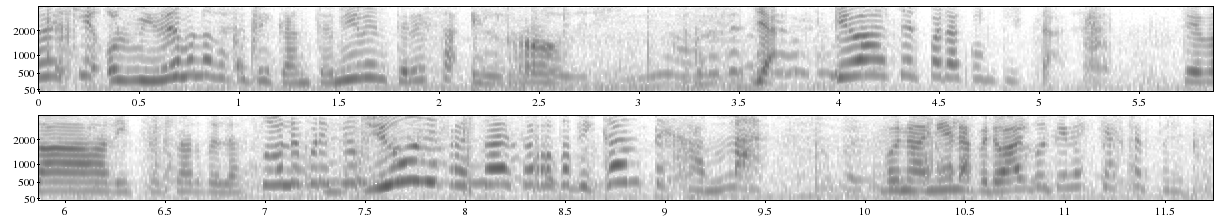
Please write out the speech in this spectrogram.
¿sabes qué? Olvidémonos de ese picante. A mí me interesa el Rodri. Ya, ¿qué vas a hacer para conquistar? ¿Te vas a disfrazar de la Sole, por ejemplo? Yo disfrazada de esa rota picante jamás. Bueno, Daniela, pero algo tienes que hacer, princesa.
